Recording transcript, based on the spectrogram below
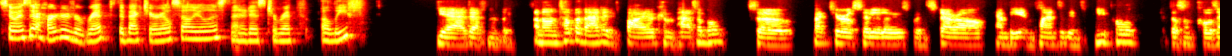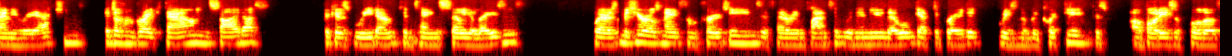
So is it harder to rip the bacterial cellulose than it is to rip a leaf? Yeah, definitely. And on top of that, it's biocompatible. So bacterial cellulose, when sterile, can be implanted into people. It doesn't cause any reaction. It doesn't break down inside us because we don't contain cellulases. Whereas materials made from proteins, if they're implanted within you, they will get degraded reasonably quickly because our bodies are full of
